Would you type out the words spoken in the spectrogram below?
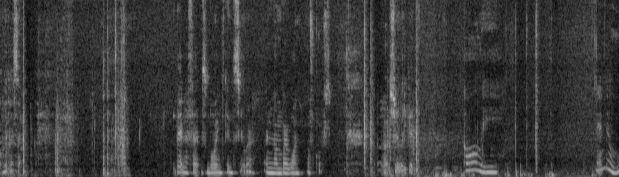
What is it? Benefits Boing Concealer. And number one, of course. That's really good. Ollie! cá nữa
